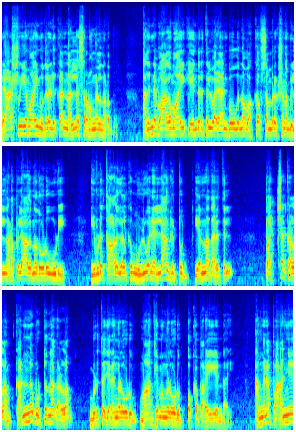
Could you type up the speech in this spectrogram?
രാഷ്ട്രീയമായി മുതലെടുക്കാൻ നല്ല ശ്രമങ്ങൾ നടന്നു. അതിന്റെ ഭാഗമായി കേന്ദ്രത്തിൽ വരാൻ പോകുന്ന വഖഫ് സംരക്ഷണ ബിൽ നടപ്പിലാകുന്നതോടുകൂടി ഇവിടുത്തെ ആളുകൾക്ക് മുഴുവൻ എല്ലാം കിട്ടും എന്ന തരത്തിൽ പച്ചക്കള്ളം കണ്ണ് പൊട്ടുന്ന കള്ളം ഇവിടുത്തെ ജനങ്ങളോടും മാധ്യമങ്ങളോടും ഒക്കെ പറയുകയുണ്ടായി. അങ്ങനെ പറഞ്ഞ്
